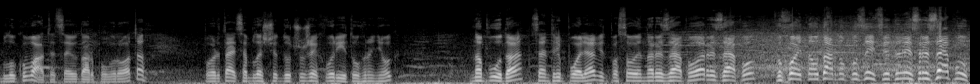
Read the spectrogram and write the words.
блокувати цей удар по воротах. Повертається ближче до чужих воріт Угринюк. Напуда в центрі поля відпасовує на Резепова. Резепов виходить на ударну позицію. Денис Резепов.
